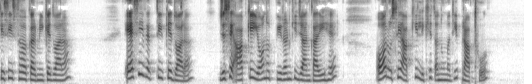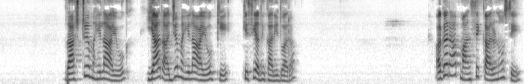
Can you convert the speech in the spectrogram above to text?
किसी सहकर्मी के द्वारा, ऐसी व्यक्ति के द्वारा, जिसे आपके यौन उत्पीड़न की जानकारी है और उसे आपकी लिखित अनुमति प्राप्त हो। राष्ट्रीय महिला आयोग या राज्य महिला आयोग के किसी अधिकारी द्वारा अगर आप मानसिक कारणों से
